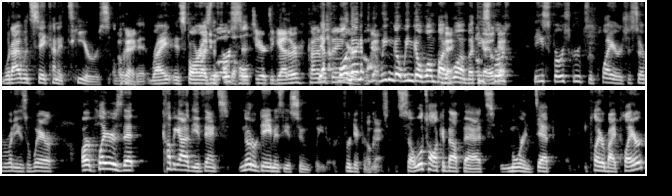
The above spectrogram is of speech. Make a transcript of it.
what I would say kind of tiers a little okay. bit, right? As far as the first the whole tier together, kind of yeah, thing. Well, no, no, okay. we can go we can go one by okay. one, but these first these first groups of players, just so everybody is aware, are players that coming out of the event, Notre Dame is the assumed leader for different reasons. So we'll talk about that more in depth player by player,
